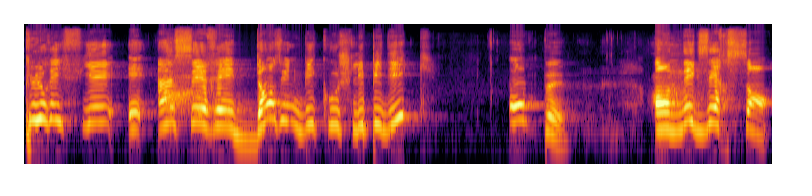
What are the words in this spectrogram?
purifié et inséré dans une bicouche lipidique, on peut, en exerçant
